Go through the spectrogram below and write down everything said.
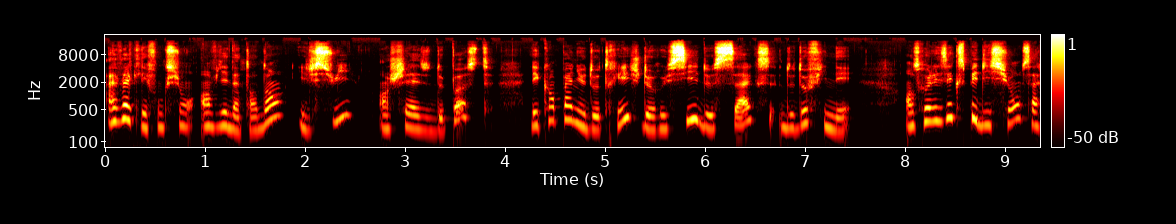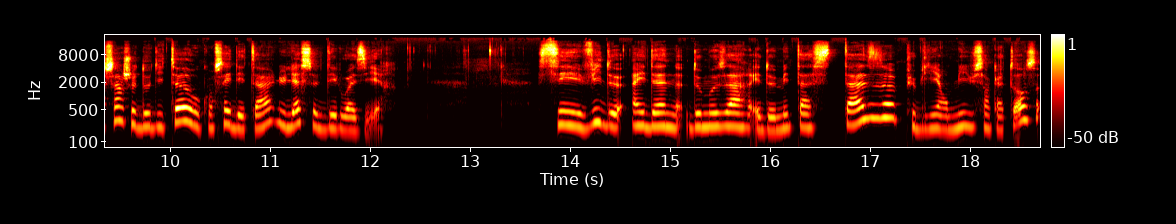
Avec les fonctions enviées d'intendant, il suit, en chaise de poste, les campagnes d'Autriche, de Russie, de Saxe, de Dauphiné. Entre les expéditions, sa charge d'auditeur au Conseil d'État lui laisse des loisirs. Ses Vies de Haydn, de Mozart et de Métastase, publiées en 1814,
